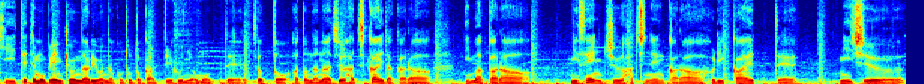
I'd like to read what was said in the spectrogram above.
聞いてても勉強になるようなこととかっていうふうに思ってちょっとあと78回だから今から2018年から振り返って20ん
